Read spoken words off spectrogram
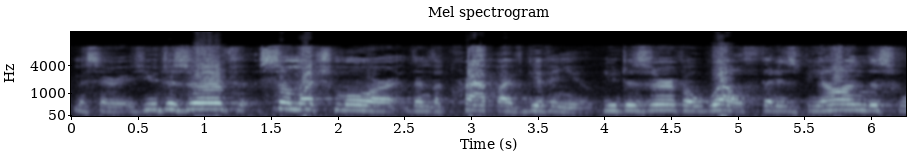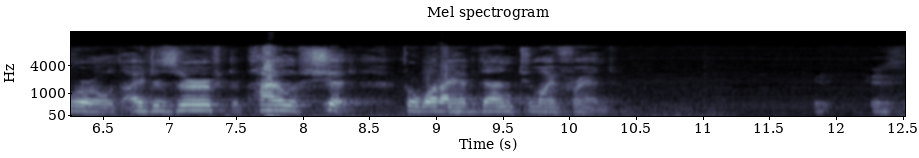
Miss Arias. You deserve so much more than the crap I've given you. You deserve a wealth that is beyond this world. I deserved a pile of shit for what I have done to my friend. Is,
